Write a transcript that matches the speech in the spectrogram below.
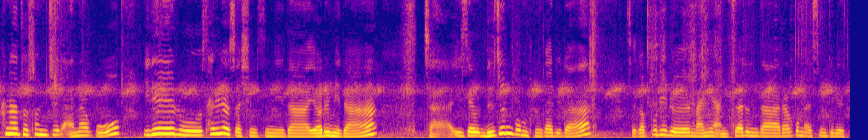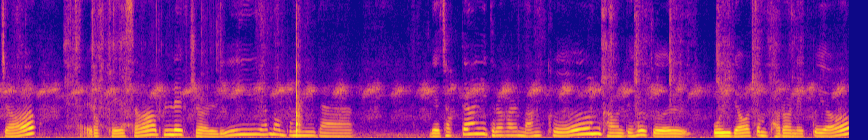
하나도 손질 안 하고 이대로 살려서 심습니다. 여름이라 자 이제 늦은 봄 분갈이라 제가 뿌리를 많이 안 자른다 라고 말씀드렸죠. 자, 이렇게 해서 블랙 주얼리 한번 봅니다. 네, 적당히 들어갈 만큼 가운데 흙을 오히려 좀 덜어냈고요.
